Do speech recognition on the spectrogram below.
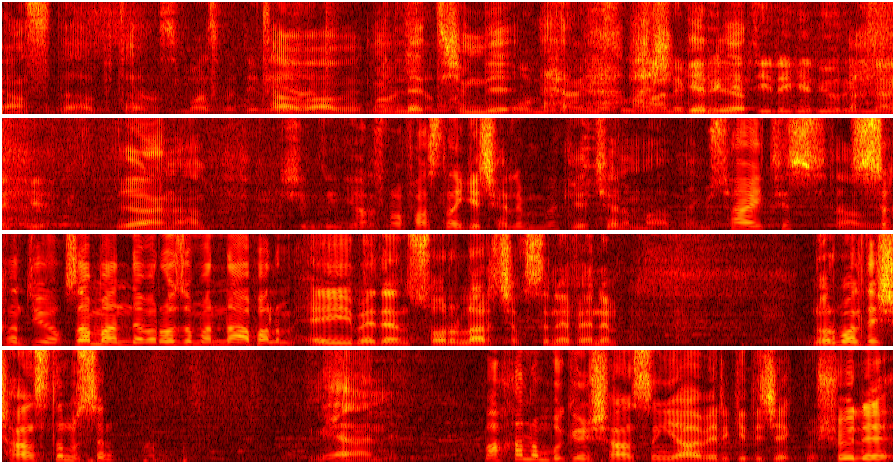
Yansıdı abi tabi. Yansımaz mı değil mi Tabii yani? abi, millet Maşallah. şimdi 11 ayın sultanı aşk geliyor. bereketiyle geliyor illaki. Yani abi. Şimdi yarışma faslına geçelim mi? Geçelim abi. Müsaitiz. Tabii. Sıkıntı yok. Zaman da var. O zaman ne yapalım? Heybeden sorular çıksın efendim. Normalde şanslı mısın? Yani. Bakalım bugün şansın yaver gidecek mi? Şöyle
